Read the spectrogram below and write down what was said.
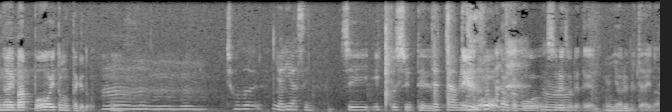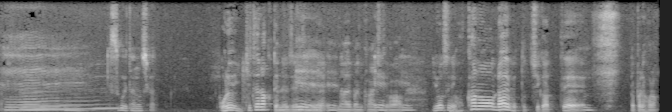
苗場っぽいと思ったけど、うん。ちょうどやりやすい。じーっとしてっていうのをなんかこうそれぞれでやるみたいな、へえすごい楽しかった俺行けてなくてね全然ね、苗場に関しては、要するに他のライブと違って、やっぱりほら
